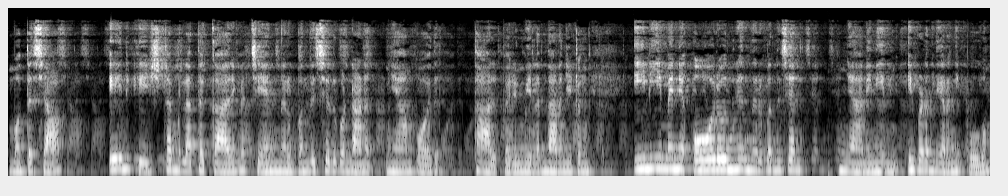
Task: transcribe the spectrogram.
മുത്തശ്ശ എനിക്ക് ഇഷ്ടമില്ലാത്ത കാര്യങ്ങൾ ചെയ്യാൻ നിർബന്ധിച്ചത് കൊണ്ടാണ് ഞാൻ പോയത്. താല്പര്യമില്ലെന്നറിഞ്ഞിട്ടും ഇനിയും എന്നെ ഓരോന്നിനും നിർബന്ധിച്ചാൽ ഞാൻ ഇനിയും ഇവിടെ നിന്ന് ഇറങ്ങിപ്പോകും.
